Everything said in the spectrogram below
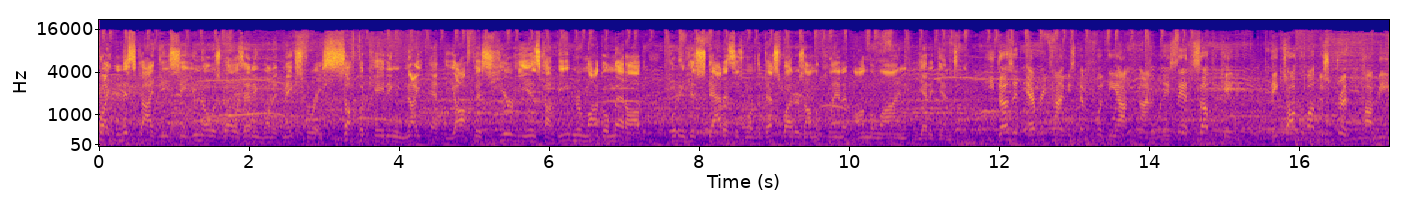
Fighting this guy, DC, you know as well as anyone, it makes for a suffocating night at the office. Here he is, Khabib Nurmagomedov, putting his status as one of the best fighters on the planet on the line yet again tonight. He does it every time he steps foot in the octagon. When they say it's suffocating, they talk about the strength of Khabib.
